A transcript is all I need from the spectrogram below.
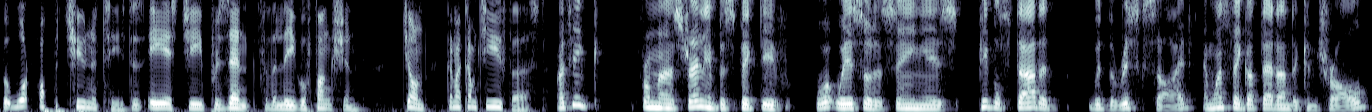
but what opportunities does ESG present for the legal function? John, can I come to you first? I think from an Australian perspective, what we're sort of seeing is people started with the risk side, and once they got that under control,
